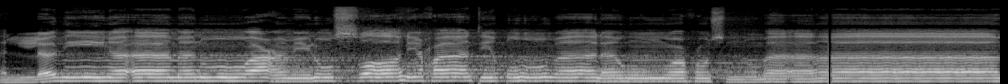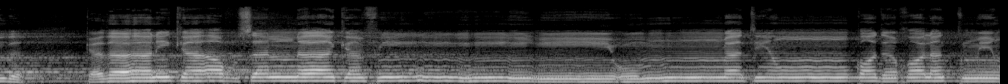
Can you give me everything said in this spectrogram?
الذين آمنوا وعملوا الصالحات طوبى لهم وحسن مآب. كذلك أرسلناك في قد خلت من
